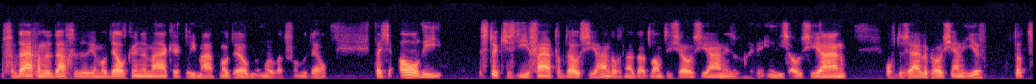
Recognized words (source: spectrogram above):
vandaag aan de dag wil je een model kunnen maken, klimaatmodel, noem maar wat voor model. Dat je al die stukjes die je vaart op de oceaan, of het nou de Atlantische Oceaan is, of de Indische Oceaan, of de Zuidelijke Oceaan hier, dat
